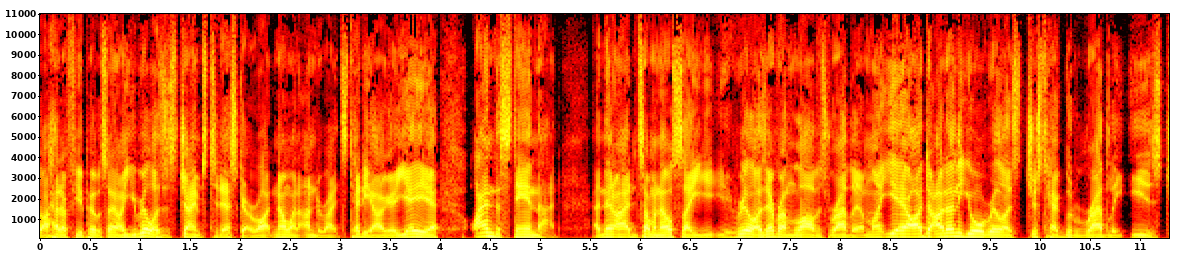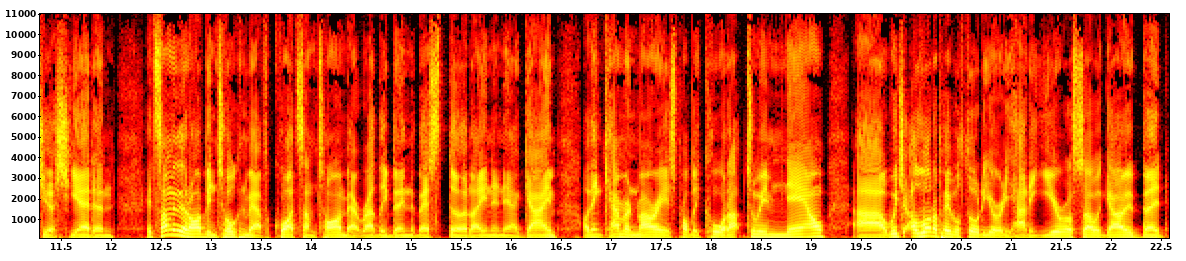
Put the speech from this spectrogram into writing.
I had a few people saying, oh, you realize it's James Tedesco, right? No one underrates Teddy. I go, yeah, yeah, I understand that. And then I had someone else say, you, you realize everyone loves Radley. I'm like, yeah, I d- I don't think you all realize just how good Radley is just yet. And it's something that I've been talking about for quite some time about Radley being the best 13 in our game. I think Cameron Murray has probably caught up to him now, uh, which a lot of people thought he already had a year or so ago. But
